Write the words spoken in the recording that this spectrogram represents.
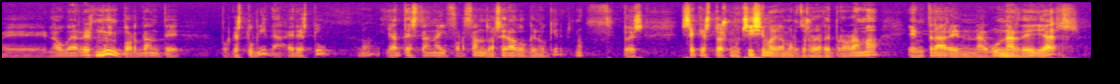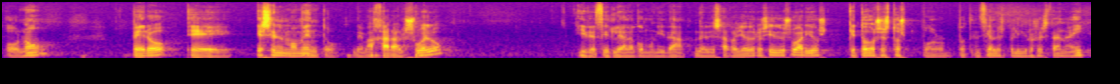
Eh, la VR es muy importante porque es tu vida, eres tú. ¿no? Ya te están ahí forzando a ser algo que no quieres. ¿no? Entonces, sé que esto es muchísimo, llevamos dos horas de programa, entrar en algunas de ellas o no, pero eh, es el momento de bajar al suelo y decirle a la comunidad de desarrolladores y de usuarios que todos estos potenciales peligros están ahí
